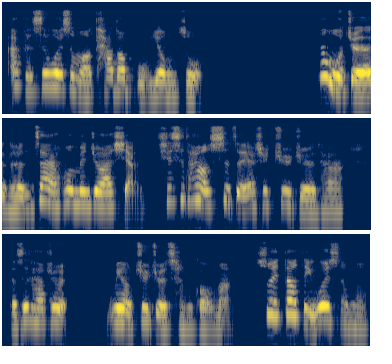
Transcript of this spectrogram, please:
啊，可是为什么他都不用做？那我觉得可能在后面就要想，其实他有试着要去拒绝他，可是他就没有拒绝成功嘛。所以到底为什么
